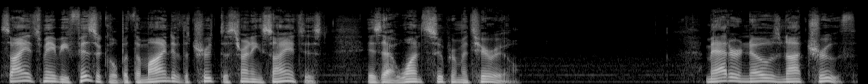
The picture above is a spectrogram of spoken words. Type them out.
Science may be physical, but the mind of the truth discerning scientist is at once supermaterial. Matter knows not truth,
